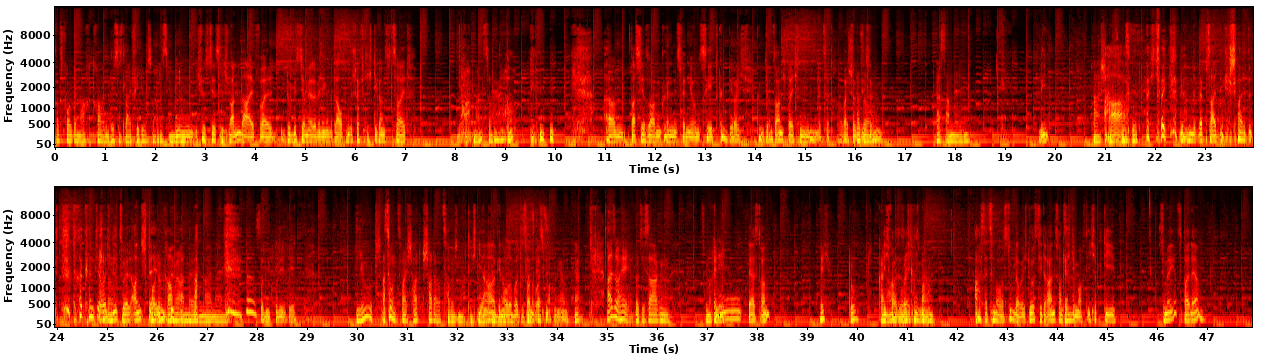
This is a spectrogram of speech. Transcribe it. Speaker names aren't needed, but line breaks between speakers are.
höchstens als Folge nachtragen, höchstens Live-Videos, aber das sehen wir dann.
Hm, Ich wüsste jetzt nicht wann live, weil du bist ja mehr oder weniger mit Laufen beschäftigt die ganze Zeit.
Ja, meinst du?
Ja. ähm, was wir sagen können, ist, wenn ihr uns seht, könnt ihr euch, könnt ihr uns ansprechen, etc. Weißt schon,
Also- Erst anmelden.
wie?
Ah, Scherz,
Aha. wir haben eine Webseite geschaltet. Da könnt ihr euch
Genau.
virtuell anstellen.
Autogramme anmelden, nein, nein.
Ja, so eine coole Idee.
Gut. Achso, und zwei Shout Shoutouts habe ich noch. Die ich
Ja, genau, da
wollte.
wolltest du noch was machen, ja.
Ja. Also, hey, würde ich sagen, sind wir ready?
Du, wer ist dran?
Ich? Du? Keine
Ich
Ahnung,
weiß es echt nicht
machen.
Ach, das letzte Mal warst du, glaube ich. Du hast die 23
Genau.
gemacht. Ich habe die. Sind wir jetzt bei der?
